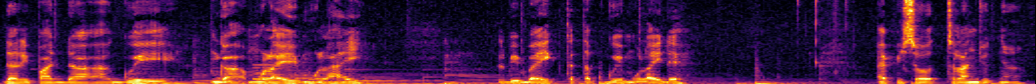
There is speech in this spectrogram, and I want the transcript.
daripada gue nggak mulai-mulai lebih baik tetap gue mulai deh episode selanjutnya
